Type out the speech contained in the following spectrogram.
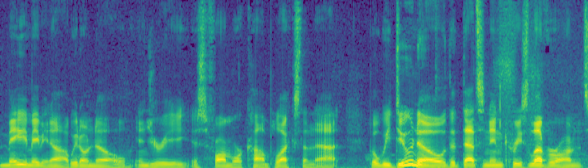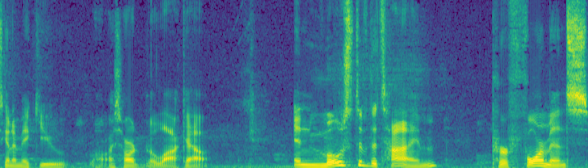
maybe, maybe not. We don't know. Injury is far more complex than that. But we do know that that's an increased lever arm that's going to make you it's harder to lock out. And most of the time, performance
